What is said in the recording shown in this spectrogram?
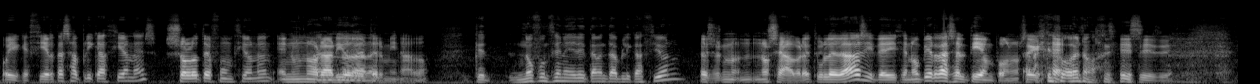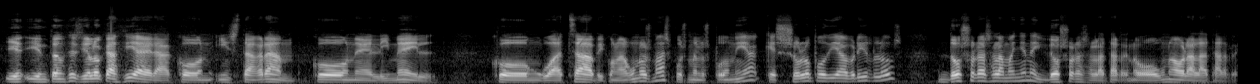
oye, que ciertas aplicaciones solo te funcionen en un horario horario. determinado. Que no funcione directamente la aplicación, Eso no, no se abre, tú le das y te dice, no pierdas el tiempo, no sé Ah, qué. qué bueno. Sí, sí, sí. Y, y entonces yo lo que hacía era con Instagram, con el email, con WhatsApp y con algunos más, pues me los ponía que solo podía abrirlos dos horas a la mañana y dos horas a la tarde, no, o una hora a la tarde.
